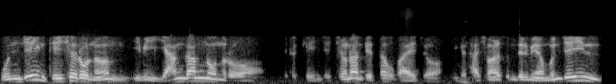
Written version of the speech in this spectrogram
문재인 대세로는 이미 양강론으로 이렇게 이제 전환됐다고 봐야죠. 그러니까 다시 말씀드리면 문재인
